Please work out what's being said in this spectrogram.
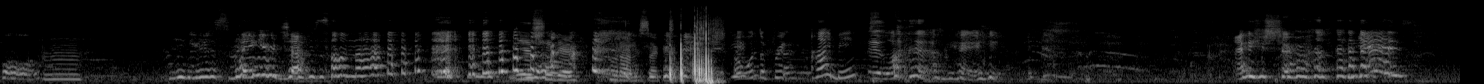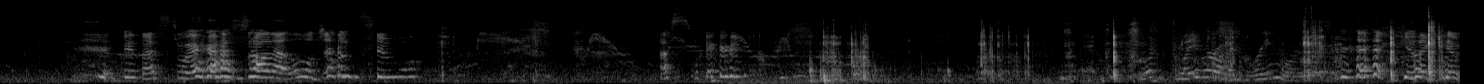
pull. Mm, you just spent your gems on that? yes, she did. Hold on a second. Oh, what the freak? Hi, Bink. It was okay. Are you sure about that? Yes. Because I swear I saw that little gem symbol. I swear. What flavor are the green ones? you like him?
